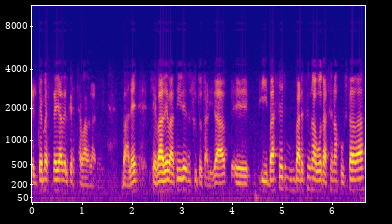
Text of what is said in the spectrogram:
el, tema estrella del que se va a hablar hoy. ¿Vale? Se va a debatir en su totalidad eh, y va a ser, parece, una votación ajustada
